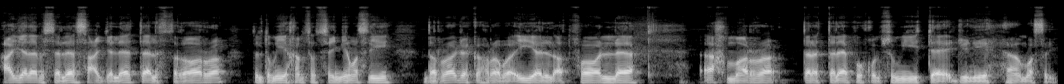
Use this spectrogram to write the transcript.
عجلة بثلاث عجلات للصغار 395 جنيه مصري دراجة كهربائية للأطفال أحمر 3500 جنيه مصري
